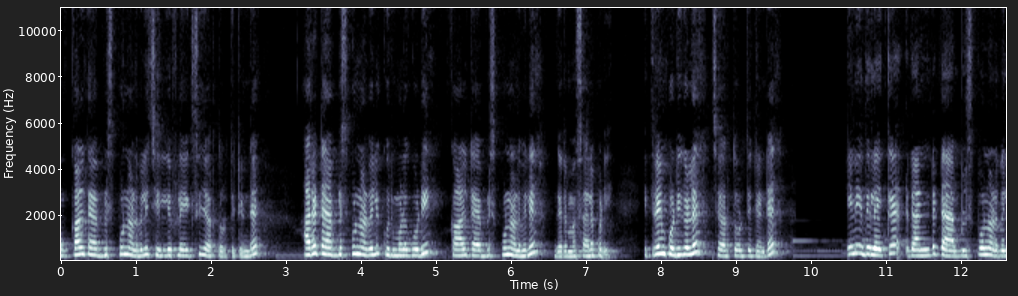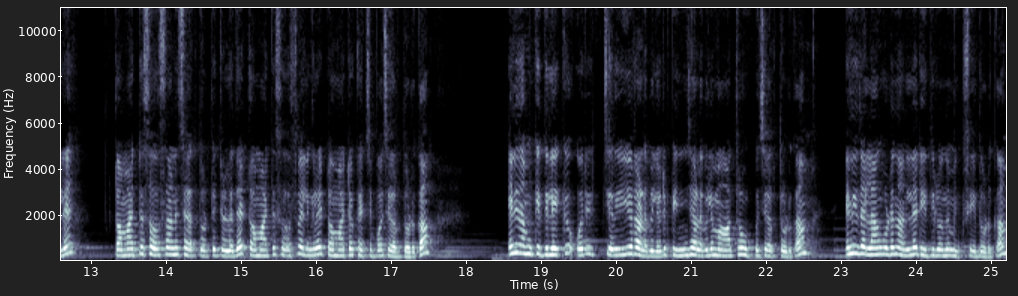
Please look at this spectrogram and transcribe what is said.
മുക്കാൽ ടേബിൾ സ്പൂൺ അളവിൽ ചില്ലി ഫ്ലേക്സ് ചേർത്ത് കൊടുത്തിട്ടുണ്ട്. അര ടേബിൾ സ്പൂൺ അളവിൽ കുരുമുളക് പൊടി കാൽ ടേബിൾ സ്പൂൺ അളവിൽ ഗരം മസാല പൊടി. ഇത്രയും പൊടികൾ ചേർത്ത് കൊടുത്തിട്ടുണ്ട്. ഇനി ഇതിലേക്ക് രണ്ട് ടേബിൾ സ്പൂൺ അളവിൽ ടൊമാറ്റോ സോസാണ് ചേർത്ത് കൊടുത്തിട്ടുള്ളത്. ടൊമാറ്റോ സോസോ അല്ലെങ്കിൽ ടൊമാറ്റോ കെച്ചപ്പോ ചേർത്ത് കൊടുക്കാം. ഇനി നമുക്കിതിലേക്ക് ഒരു ചെറിയൊരളവിൽ ഒരു പിഞ്ച് അളവിൽ മാത്രം ഉപ്പ് ചേർത്ത് കൊടുക്കാം. ഇനി ഇതെല്ലാം കൂടെ നല്ല രീതിയിൽ ഒന്ന് മിക്സ് ചെയ്ത് കൊടുക്കാം.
